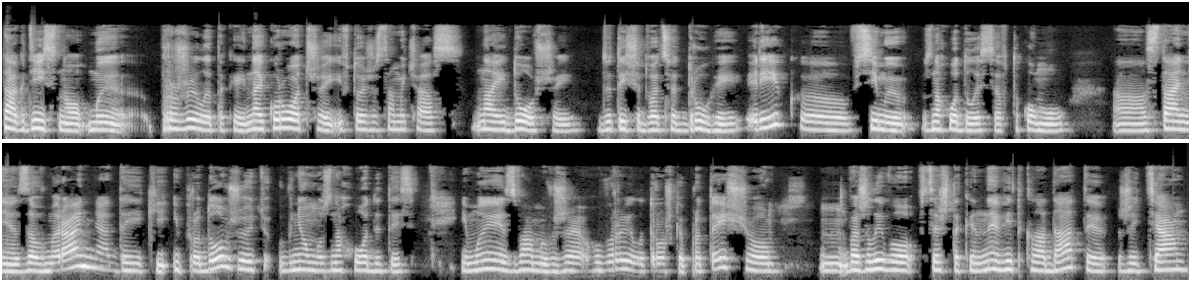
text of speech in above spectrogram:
так, дійсно, ми прожили такий найкоротший і в той же самий час найдовший 2022 рік. Е, Всі ми знаходилися в такому е, стані завмирання, деякі і продовжують в ньому знаходитись. І ми з вами вже говорили трошки про те, що важливо все ж таки не відкладати життя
